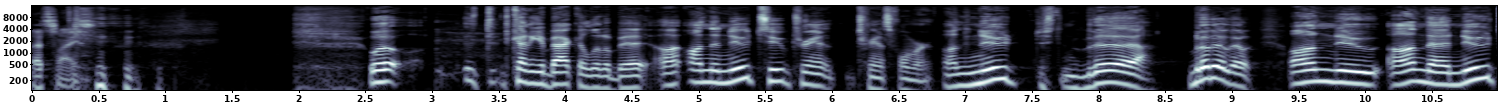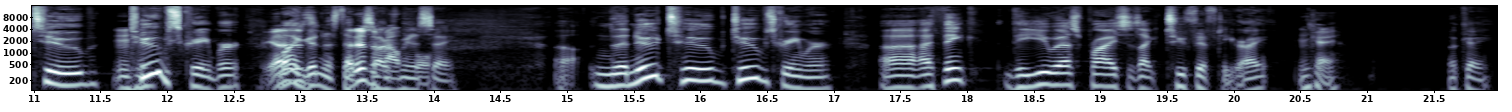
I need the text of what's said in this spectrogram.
that's nice. Well, to kind of get back a little bit uh, on the Nutube tran- transformer on the new blah, blah, blah, blah, on new on the Nutube tube screamer. Mm-hmm. Yeah, My is- goodness, that that is hard for me to say. Uh, the Nutube tube screamer. Uh, I think the U.S. price is like two fifty, right? okay, Okay.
